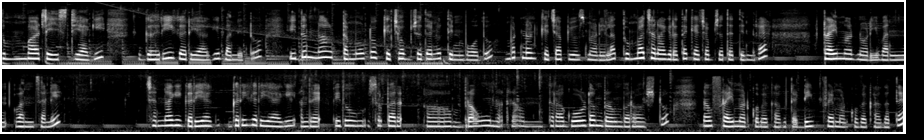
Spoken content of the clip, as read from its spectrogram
ತುಂಬ ಟೇಸ್ಟಿಯಾಗಿ, ಗರಿ ಗರಿಯಾಗಿ ಬಂದಿತ್ತು. ಇದನ್ನು ಟೊಮೊಟೊ ಕೆಚಪ್ ಜೊತೆನೂ ತಿನ್ಬೋದು, ಬಟ್ ನಾನು ಕೆಚಪ್ ಯೂಸ್ ಮಾಡಿಲ್ಲ. ತುಂಬ ಚೆನ್ನಾಗಿರುತ್ತೆ ಕೆಚಪ್ ಜೊತೆ ತಿಂದರೆ. ಟ್ರೈ ಮಾಡಿ ನೋಡಿ ಒನ್, ಒಂದ್ಸಲ. ಚೆನ್ನಾಗಿ ಗರಿಯಾಗಿ ಗರಿ ಗರಿಯಾಗಿ, ಅಂದರೆ ಇದು ಸ್ವಲ್ಪ ಬ್ರೌನ್, ಒಂಥರ ಗೋಲ್ಡನ್ ಬ್ರೌನ್ ಬರೋ ಅಷ್ಟು ನಾವು ಫ್ರೈ ಮಾಡ್ಕೋಬೇಕಾಗುತ್ತೆ, ಡೀಪ್ ಫ್ರೈ ಮಾಡ್ಕೋಬೇಕಾಗತ್ತೆ.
